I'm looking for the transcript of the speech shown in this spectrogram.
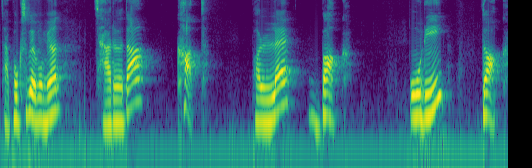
자, 복습해보면, 자르다, cut, 벌레, bug, 오리, duck,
